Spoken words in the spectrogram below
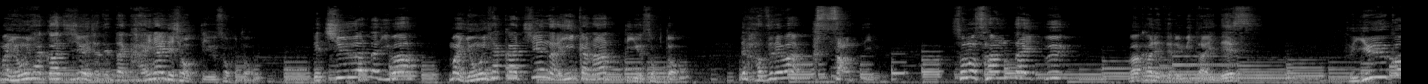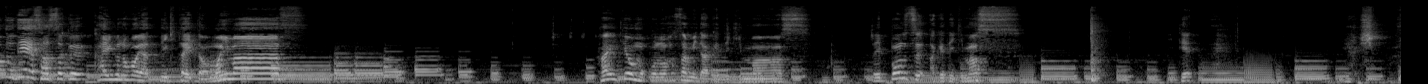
まあ、480円じゃ絶対買えないでしょっていうソフト。で中当たりは、まあ、480円ならいいかなっていうソフト。で外れはくっそっていう。その3タイプ分かれてるみたいです。ということで早速開封の方やっていきたいと思います。はい今日もこのハサミで開けていきます。じゃあ1本ずつ開けていきます。いて。よいしょ。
